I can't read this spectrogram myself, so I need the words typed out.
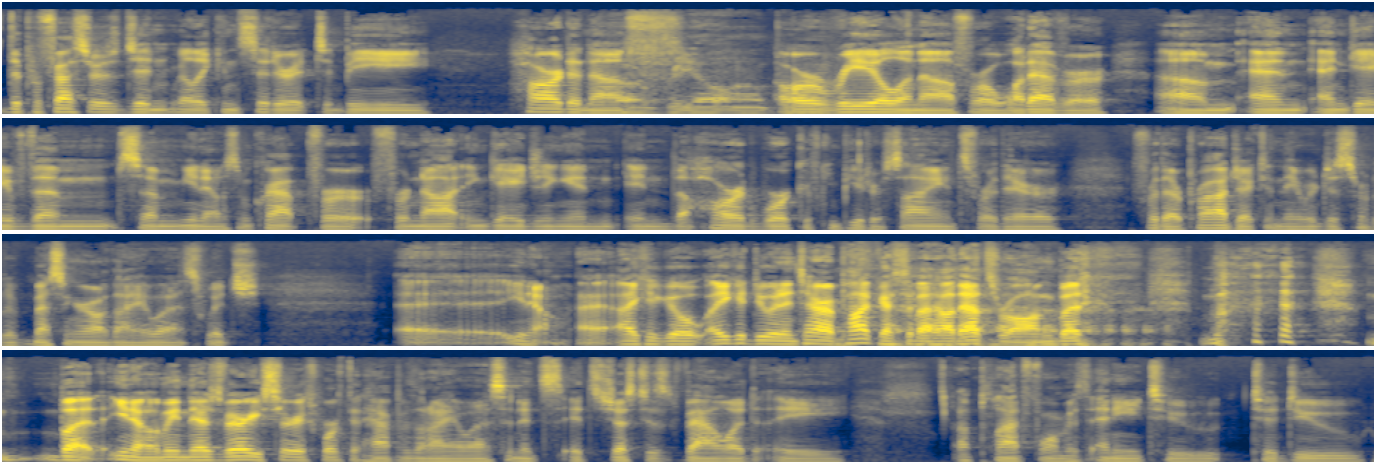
the professors didn't really consider it to be hard enough or real, or real enough or whatever um, and and gave them some you know some crap for for not engaging in in the hard work of computer science for their for their project and they were just sort of messing around with iOS which uh, you know I, I, could go I could do an entire podcast about how that's wrong but but you know I mean there's very serious work that happens on iOS and it's it's just as valid a a platform as any to to do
